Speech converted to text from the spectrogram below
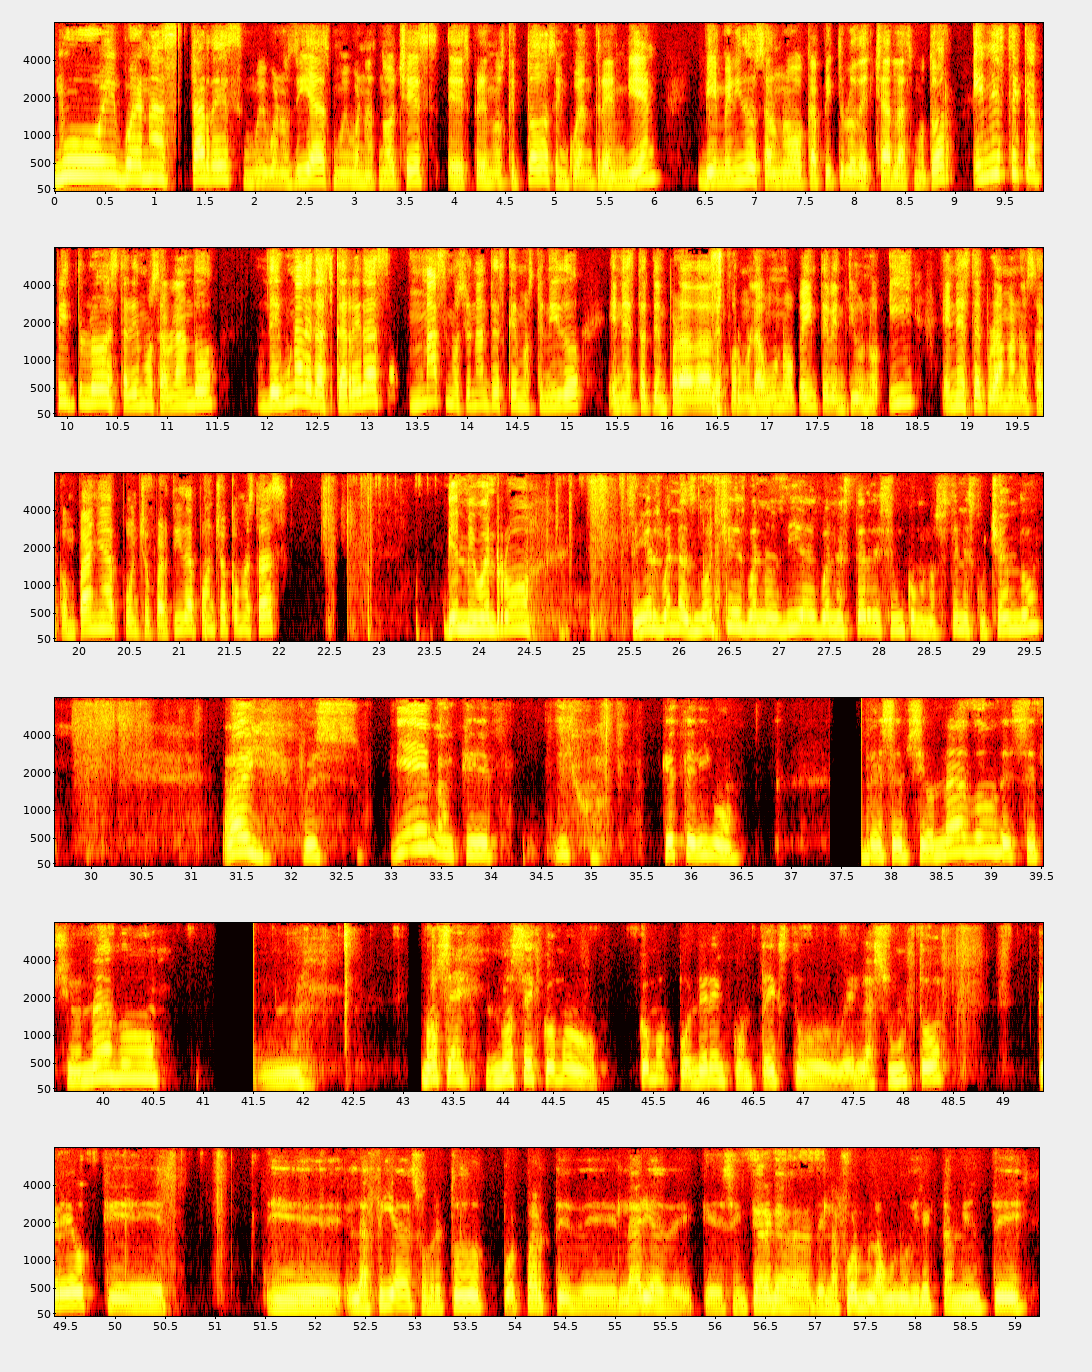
Muy buenas tardes, muy buenos días, muy buenas noches. esperemos que todos se encuentren bien. Bienvenidos a un nuevo capítulo de Charlas Motor. En este capítulo estaremos hablando de una de las carreras más emocionantes que hemos tenido en esta temporada de Fórmula 1 2021. Y en este programa nos acompaña Poncho Partida. Poncho, ¿cómo estás? Bien, mi buen Ro. Señores, buenas noches, buenos días, buenas tardes, según como nos estén escuchando. Ay, pues bien, aunque, hijo, ¿qué te digo? Decepcionado, decepcionado. Mm, no sé, no sé cómo, cómo poner en contexto el asunto. Creo que eh, la FIA, sobre todo por parte del área de que se encarga de la Fórmula 1 directamente,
